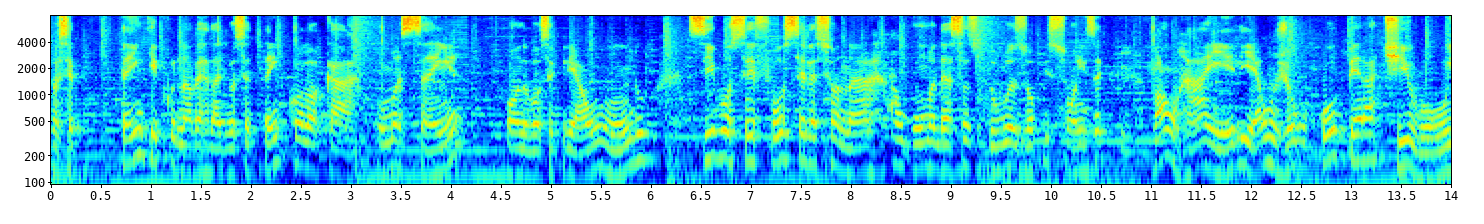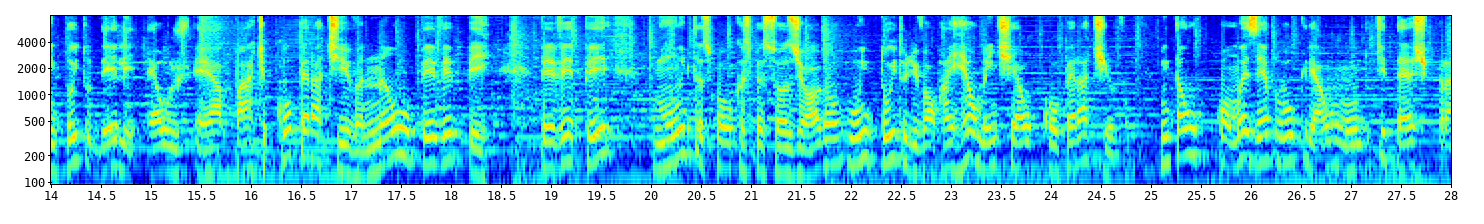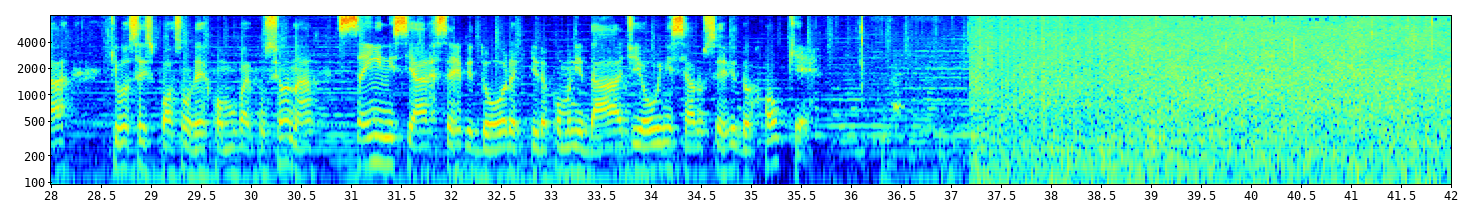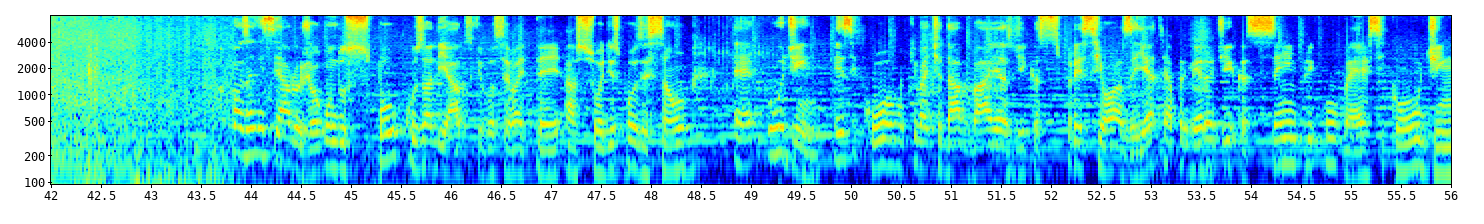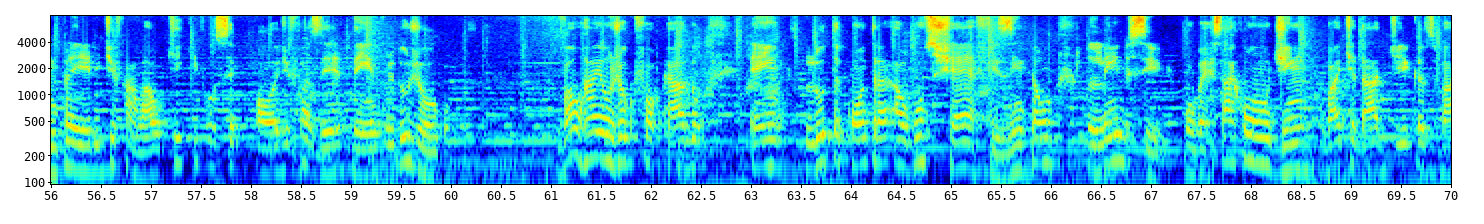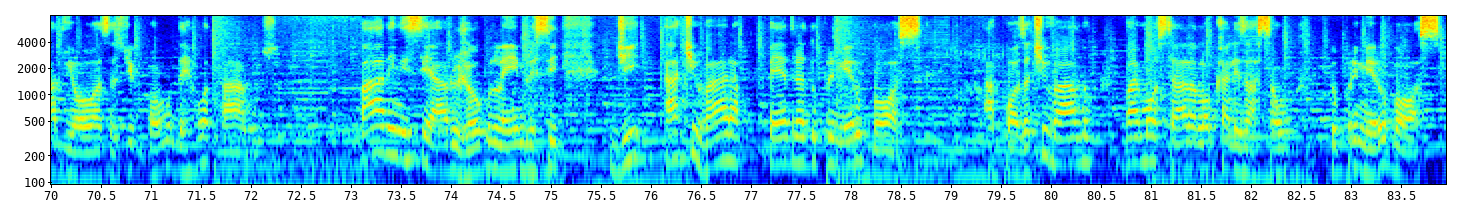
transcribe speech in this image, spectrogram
você tem que, na verdade, você tem que colocar uma senha quando você criar um mundo, se você for selecionar alguma dessas duas opções aqui. Valheim, ele é um jogo cooperativo, o intuito dele é, o, é a parte cooperativa, não o PVP. PVP muitas poucas pessoas jogam, o intuito de Valheim realmente é o cooperativo. Então, como exemplo, vou criar um mundo de teste para que vocês possam ver como vai funcionar sem iniciar servidor aqui da comunidade ou iniciar um servidor qualquer. Após iniciar o jogo, um dos poucos aliados que você vai ter à sua disposição é o Jin, esse corvo que vai te dar várias dicas preciosas. E essa é a primeira dica, sempre converse com o Jin para ele te falar o que, que você pode fazer dentro do jogo. Valheim é um jogo focado em luta contra alguns chefes, então lembre-se, conversar com o Jin vai te dar dicas valiosas de como derrotá-los. Para iniciar o jogo, lembre-se de ativar a pedra do primeiro boss. Após ativá-lo, vai mostrar a localização do primeiro boss.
